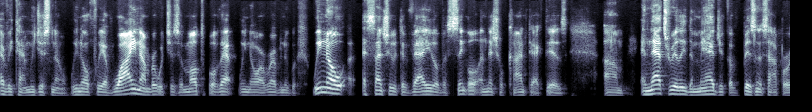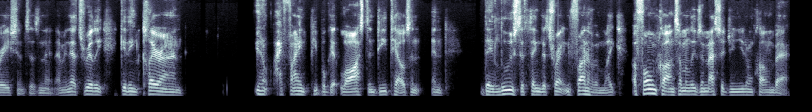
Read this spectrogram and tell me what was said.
Every time we just know. We know if we have y number which is a multiple of that we know our revenue we know uh, essentially what the value of a single initial contact is Um, and that's really the magic of business operations, isn't it? I mean, that's really getting clear on, you know, I find people get lost in details and and they lose the thing that's right in front of them, like a phone call and someone leaves a message and you don't call them back.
